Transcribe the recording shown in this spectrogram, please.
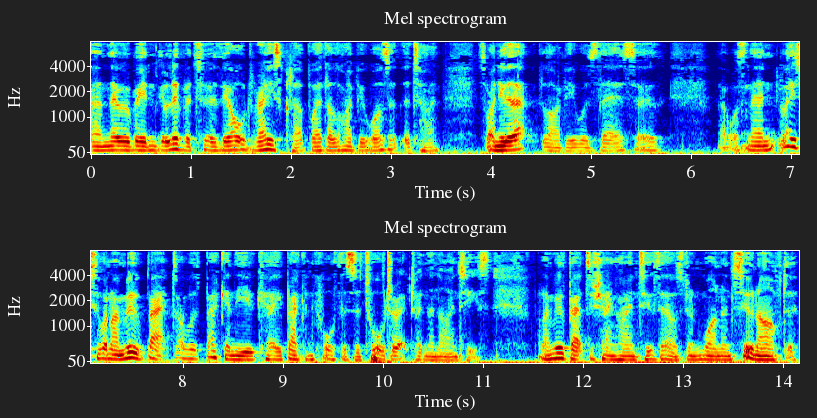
and they were being delivered to the old race club where the library was at the time. So I knew that library was there. So that wasn't then. Later, when I moved back, I was back in the UK, back and forth as a tour director in the 90s. But I moved back to Shanghai in 2001, and soon after,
